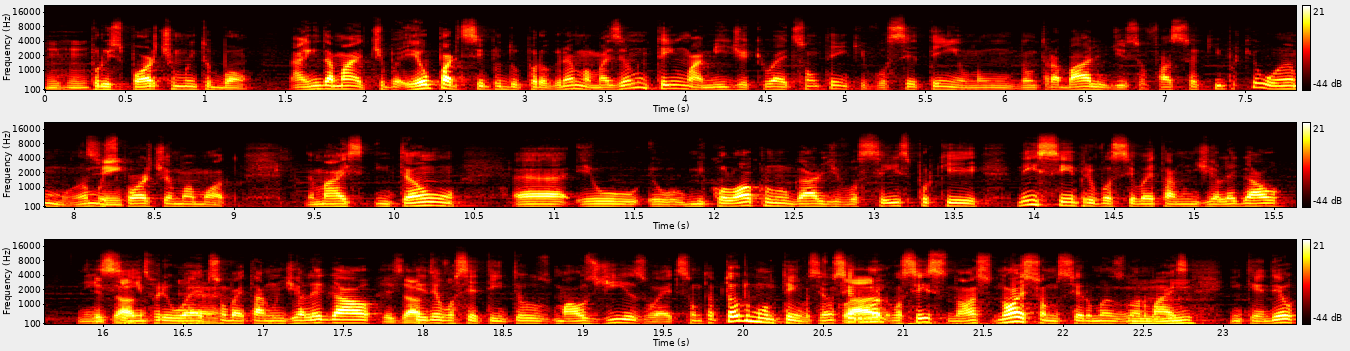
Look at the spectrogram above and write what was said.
Uhum. pro esporte é muito bom. Ainda mais, tipo, eu participo do programa, mas eu não tenho uma mídia que o Edson tem, que você tem, eu não, não trabalho disso, eu faço isso aqui porque eu amo, amo o Sim. esporte, amo a moto. Mas, então, eh, eu, eu me coloco no lugar de vocês porque nem sempre você vai estar num dia legal, nem Exato. sempre o Edson vai estar num dia legal, Exato. entendeu? Você tem teus maus dias, o Edson, tá- todo mundo tem, você é um ser Claro. humano, vocês, nós, nós somos seres humanos normais, entendeu?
